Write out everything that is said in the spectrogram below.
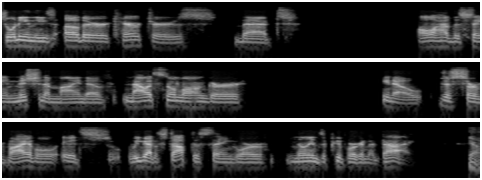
joining these other characters that all have the same mission in mind of now it's no longer you know just survival it's we got to stop this thing or millions of people are going to die. Yeah.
